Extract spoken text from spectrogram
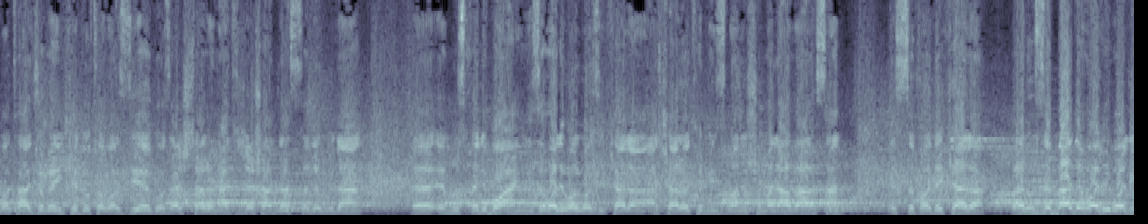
با توجه به اینکه دو تا بازی گذشته رو نتیجهش از دست داده بودن امروز خیلی با انگیزه والیبال بازی کردن از شرایط میزبانشون به نحو احسن استفاده کردن و روز بعد والیبالی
